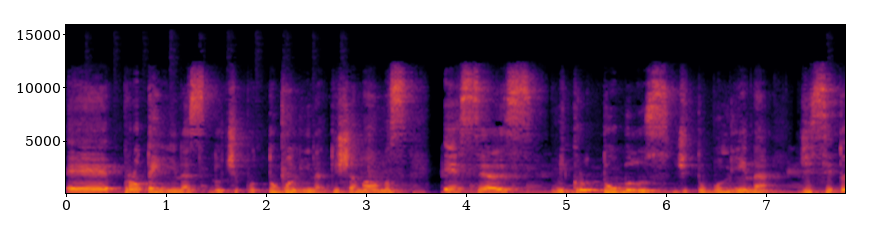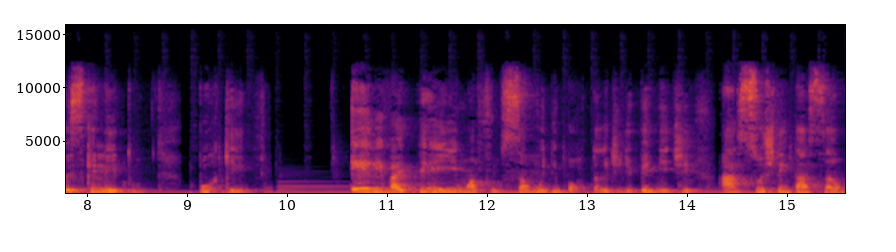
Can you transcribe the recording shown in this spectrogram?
é, proteínas do tipo tubulina, que chamamos esses microtúbulos de tubulina de citoesqueleto. Por quê? ele vai ter aí uma função muito importante de permitir a sustentação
